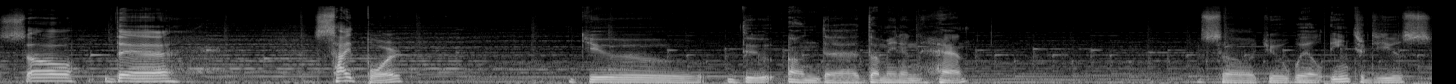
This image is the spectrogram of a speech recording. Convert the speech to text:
So the side port you do on the dominant hand so you will introduce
